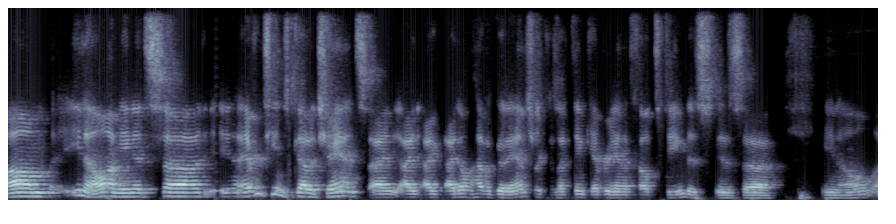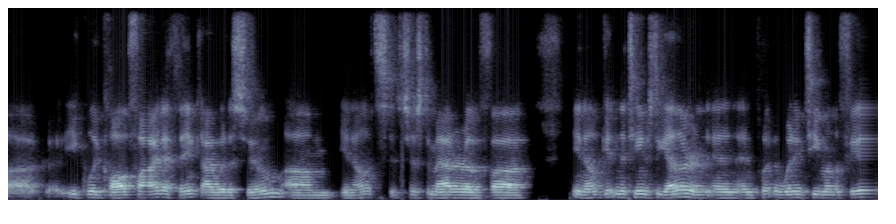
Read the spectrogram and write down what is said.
Um, you know, I mean, it's uh, you know, every team's got a chance. I I, I don't have a good answer because I think every NFL team is is uh, you know uh, equally qualified. I think I would assume. Um, you know, it's it's just a matter of uh, you know getting the teams together and, and, and putting a winning team on the field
